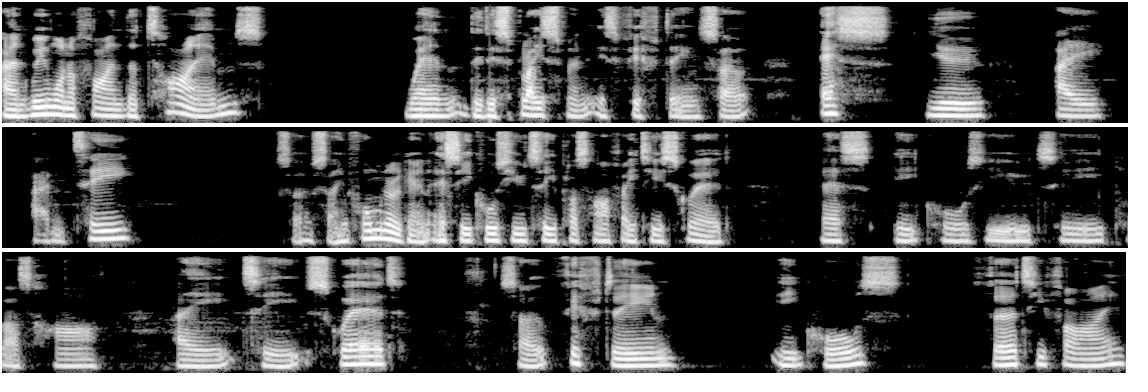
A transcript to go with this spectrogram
And we want to find the times when the displacement is 15. So S, U, A, and t. So same formula again, s equals ut plus half at squared. s equals ut plus half at squared. So 15 equals 35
